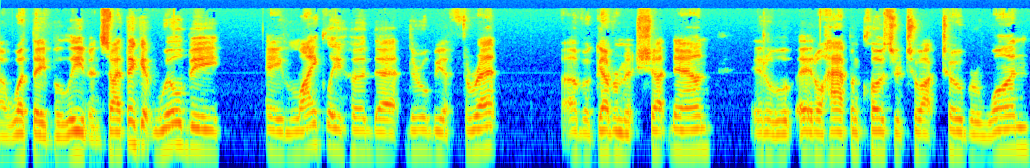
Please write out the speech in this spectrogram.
uh, what they believe in. So I think it will be a likelihood that there will be a threat of a government shutdown. It'll it'll happen closer to October 1.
